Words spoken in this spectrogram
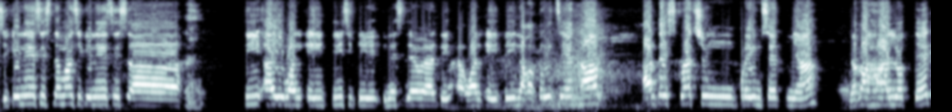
Si Kinesis naman, si Kinesis ah TI 180, si Kinesis ah, T- ah, 180, naka-crit setup, anti-scratch yung frame set niya, naka-halotech,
